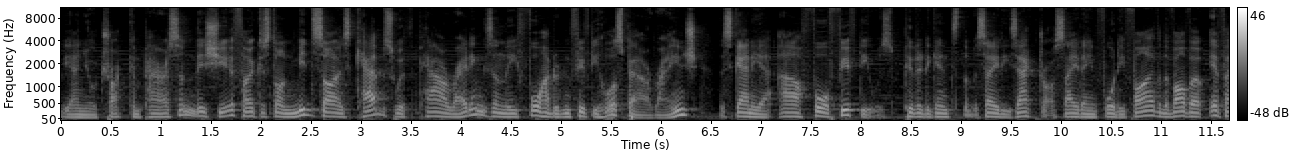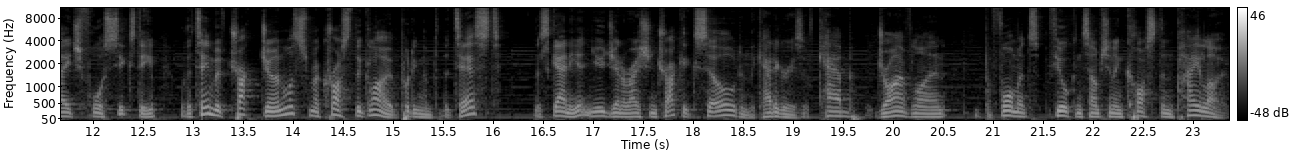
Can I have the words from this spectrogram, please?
The annual truck comparison this year focused on mid-size cabs with power ratings in the 450 horsepower range. The Scania R450 was pitted against the Mercedes Actros 1845 and the Volvo FH460 with a team of truck journalists from across the globe putting them to the test. The Scania new generation truck excelled in the categories of cab, driveline, performance, fuel consumption and cost and payload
